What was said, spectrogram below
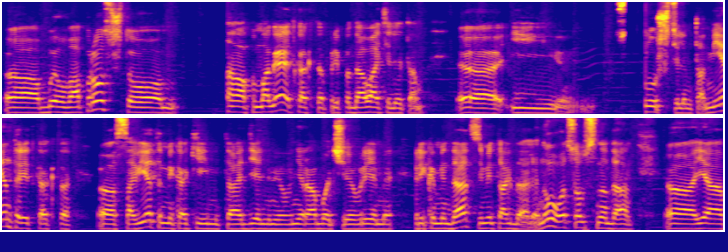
э, был вопрос, что а, помогают как-то преподаватели там э, и слушателям там менторит как-то э, советами какими-то отдельными в нерабочее время, рекомендациями и так далее. Ну вот, собственно, да. Э, я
